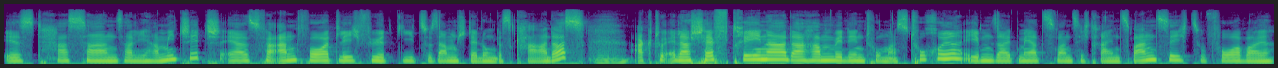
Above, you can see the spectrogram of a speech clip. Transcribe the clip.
ist Hassan Salihamidzic. Er ist verantwortlich für die Zusammenstellung des Kaders. Mhm. Aktueller Cheftrainer, da haben wir den Thomas Tuchel, eben seit März 2023. Zuvor war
